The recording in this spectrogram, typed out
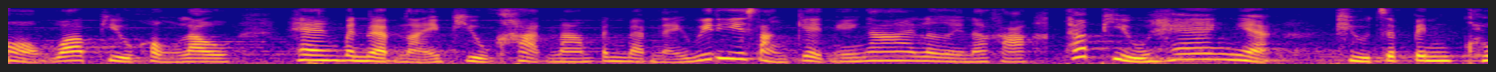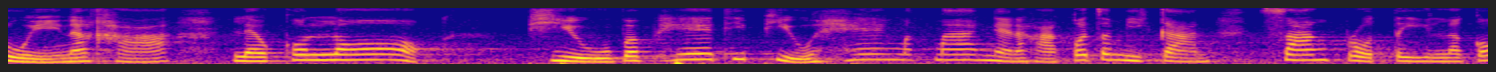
ออกว่าผิวของเราแห้งเป็นแบบไหน ผิวขาดน้ำเป็นแบบไหนวิธีสังเกตง่าย ๆเลยนะคะ ถ้าผิวแห้งเนี่ยผิวจะเป็นขลุยนะคะ แล้วก็ลอก ผิวประเภทที่ผิวแห้งมากๆเนี่ยนะคะ ก็จะมีการสร้างโปรตีนแล้วก็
